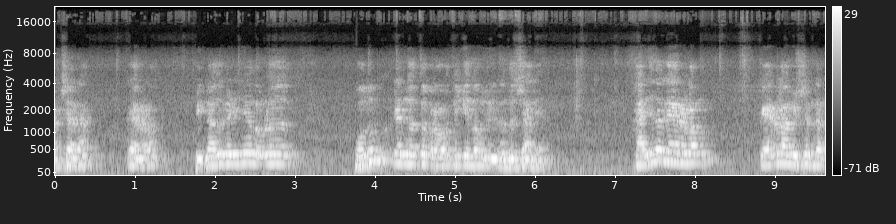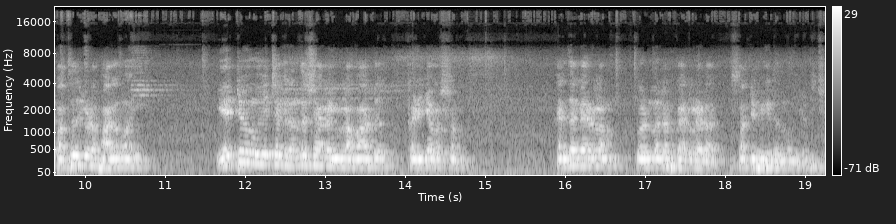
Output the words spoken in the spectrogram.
അക്ഷര കേരളം. പിന്നെ അത് കഴിഞ്ഞ് നമ്മൾ പൊതുരംഗത്ത് പ്രവർത്തിക്കുന്ന ഒരു ഗ്രന്ഥശാലയാണ് ഹരിത കേരളം കേരള മിഷന്റെ പദ്ധതിയുടെ ഭാഗമായി ഏറ്റവും മികച്ച ഗ്രന്ഥശാലയ്ക്കുള്ള അവാർഡ് കഴിഞ്ഞ വർഷം ഹരിത കേരളം ഗവൺമെന്റ് ഓഫ് കേരളയുടെ സർട്ടിഫിക്കറ്റ് നിന്നും ലഭിച്ചു.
